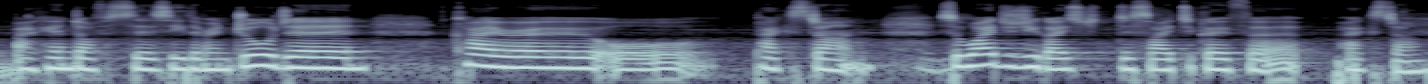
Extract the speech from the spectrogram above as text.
back end offices either in Jordan, Cairo, or Pakistan. Mm-hmm. So, why did you guys decide to go for Pakistan?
